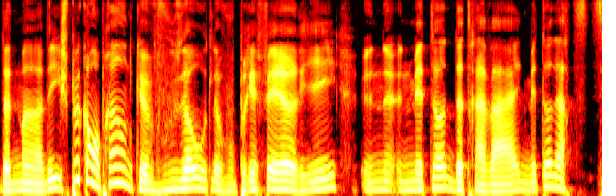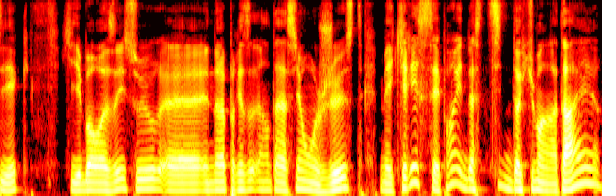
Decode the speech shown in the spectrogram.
de demander? Je peux comprendre que vous autres, vous préféreriez une, méthode de travail, une méthode artistique qui est basée sur euh, une représentation juste, mais Chris, c'est pas un style documentaire?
